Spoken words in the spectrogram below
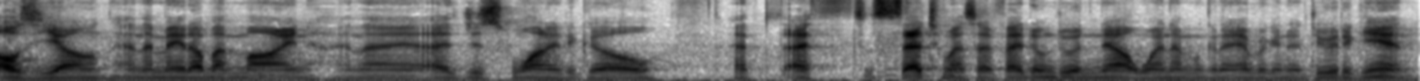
i was young and i made up my mind and i, I just wanted to go I, I said to myself if i don't do it now when am i gonna, ever going to do it again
